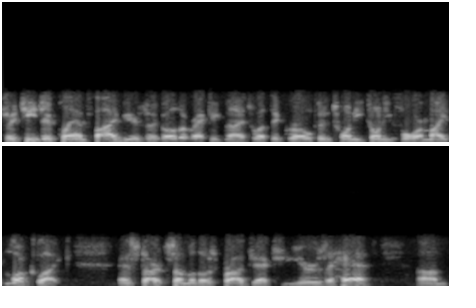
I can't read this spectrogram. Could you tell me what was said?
strategic plan five years ago that recognized what the growth in 2024 might look like and start some of those projects years ahead. Um,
